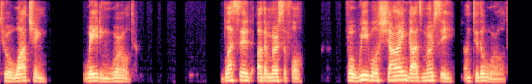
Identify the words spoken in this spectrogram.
to a watching, waiting world. Blessed are the merciful, for we will shine God's mercy unto the world.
